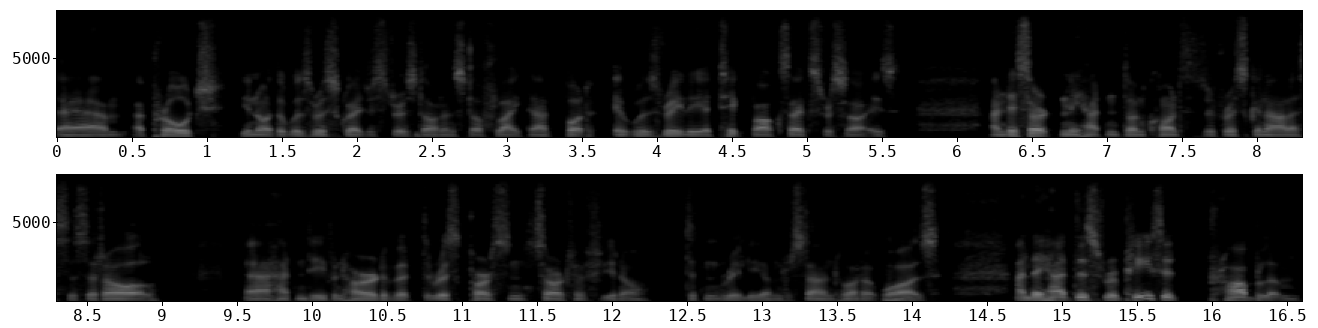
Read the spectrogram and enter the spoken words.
um, approach. You know, there was risk registers done and stuff like that, but it was really a tick box exercise. And they certainly hadn't done quantitative risk analysis at all. Uh, hadn't even heard of it. The risk person sort of, you know, didn't really understand what it Mhm. was. And they had this repeated problem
